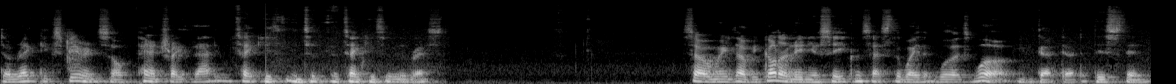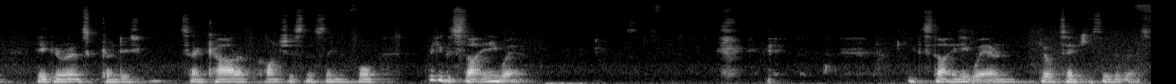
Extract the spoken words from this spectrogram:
direct experience of, penetrate that. It will take you into, it will take you through the rest. So we, though we've got a linear sequence, that's the way that words work. You could this, then ignorance, condition, sankhara, consciousness, thing, form. But you could start anywhere. You could start anywhere and it'll take you through the rest.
